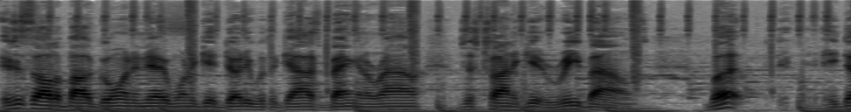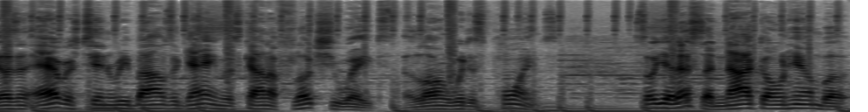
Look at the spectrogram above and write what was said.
It's just all about going in there, want to get dirty with the guys banging around, just trying to get rebounds. But he doesn't average 10 rebounds a game. It kind of fluctuates along with his points. So yeah, that's a knock on him, but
